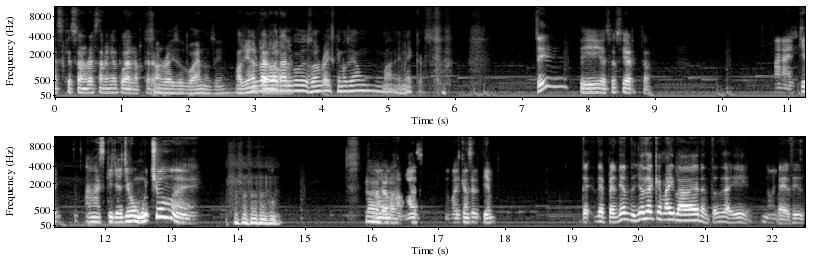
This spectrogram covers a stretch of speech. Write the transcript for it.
Es que Sunrise también es bueno, pero. Sunrise es bueno, sí. Más bien es raro no, ver man. algo de Sunrise que no sea un ma- de mechas. Sí. Sí, eso es cierto. Mae, que, ah, es que ya llevo mucho, mae. No, No, yo no, no. jamás. No me alcanza el tiempo. De- dependiendo. Yo sé que Mike la va a ver, entonces ahí No, me decís.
